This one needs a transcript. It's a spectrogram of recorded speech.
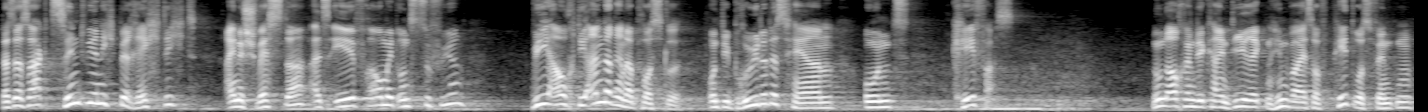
dass er sagt, sind wir nicht berechtigt, eine Schwester als Ehefrau mit uns zu führen? Wie auch die anderen Apostel und die Brüder des Herrn und Kephas. Nun, auch wenn wir keinen direkten Hinweis auf Petrus finden,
